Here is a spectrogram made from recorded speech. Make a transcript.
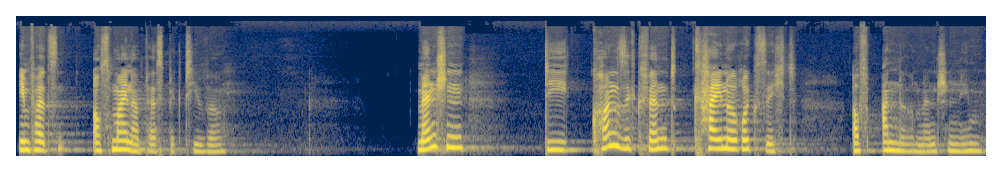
Jedenfalls aus meiner Perspektive. Menschen, die konsequent keine Rücksicht auf andere Menschen nehmen.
